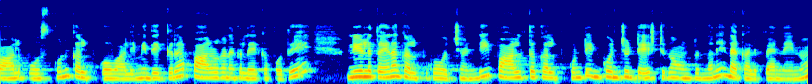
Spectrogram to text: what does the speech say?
పాలు పోసుకొని కలుపుకోవాలి. మీ దగ్గర పాలు కనుక లేకపోతే నీళ్ళతో అయినా కలుపుకోవచ్చండి. పాలతో కలుపుకుంటే ఇంకొంచెం టేస్ట్గా ఉంటుందని ఇలా కలిపాను నేను.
